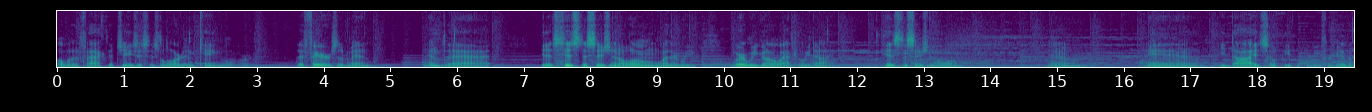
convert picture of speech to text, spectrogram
over the fact that Jesus is Lord and King over the affairs of men and that it is his decision alone whether we where we go after we die. His decision alone. You know. And he died so people could be forgiven.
